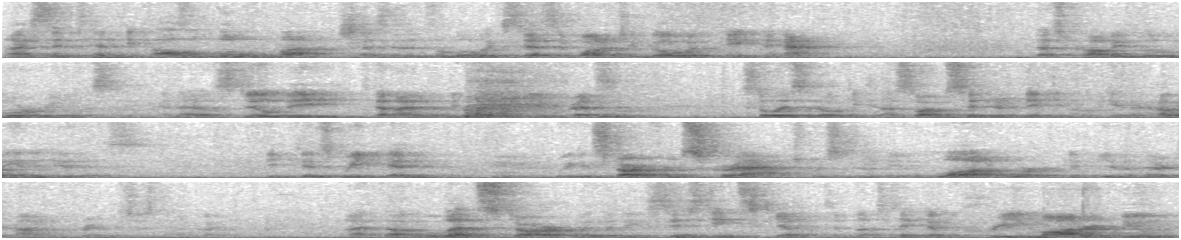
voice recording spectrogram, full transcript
And I said, 10 feet tall is a little much. I said, it's a little excessive. Why don't you go with eight and a half? That's probably a little more realistic. And that'll still be, let me tell you, impressive. So I said, okay. So I'm sitting there thinking, okay, how are we going to do this? Because we can we can start from scratch, which is going to be a lot of work, and given their time frame, it's just not going. And I thought, well, let's start with an existing skeleton. Let's take a pre-modern human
